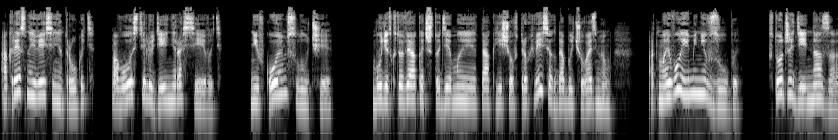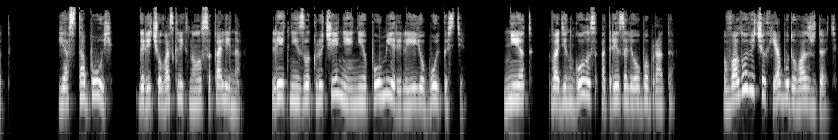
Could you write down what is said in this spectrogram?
Окрестные веси не трогать, по волости людей не рассеивать. Ни в коем случае. Будет кто вякать, что где мы так еще в трех весях добычу возьмем, от моего имени в зубы, в тот же день назад. «Я с тобой!» — горячо воскликнула Соколина. Летние злоключения не поумерили ее бойкости. «Нет», — в один голос отрезали оба брата. «В Воловичах я буду вас ждать».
